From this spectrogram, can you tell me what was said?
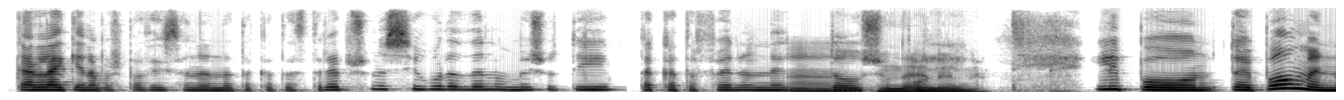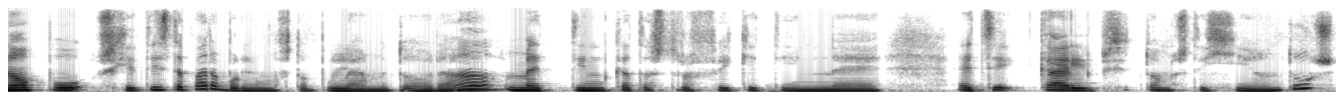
καλά και να προσπαθήσανε να τα καταστρέψουν, σίγουρα δεν νομίζω ότι τα καταφέρανε Μμ. τόσο Ναι, πολύ. ναι, ναι. Λοιπόν, το επόμενο που σχετίζεται πάρα πολύ με αυτό που λέμε τώρα, με την καταστροφή και την ε, έτσι, κάλυψη των στοιχείων τους,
